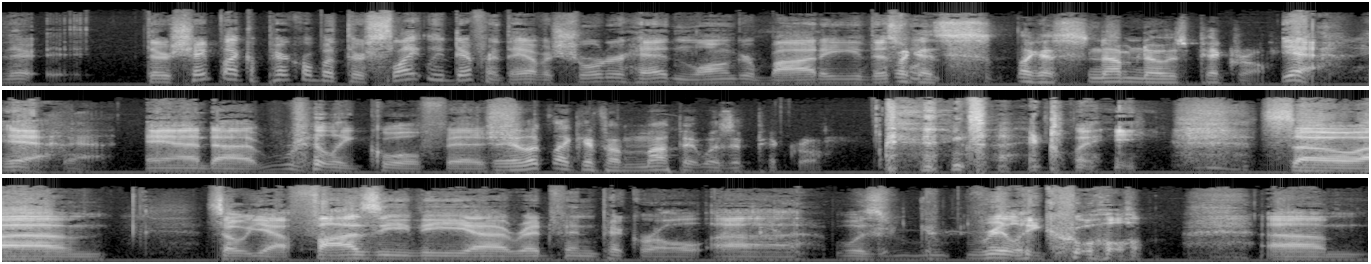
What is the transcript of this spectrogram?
they're they're shaped like a pickerel, but they're slightly different. They have a shorter head and longer body. This Like a one's s- like a snub nosed pickerel. yeah, yeah, Yeah. and uh, really cool fish. They look like if a muppet was a pickerel. exactly. So, um, so yeah, Fozzie the uh, redfin pickerel uh, was really cool. Um,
